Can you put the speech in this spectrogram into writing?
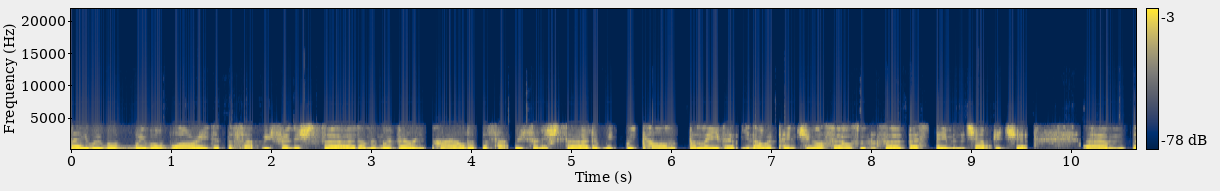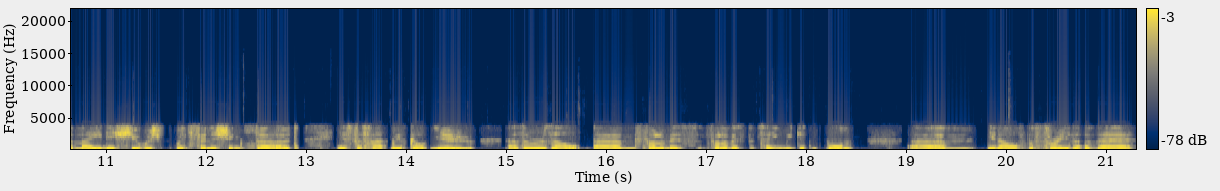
say we were we were worried at the fact we finished third. I mean, we're very proud at the fact we finished third, and we, we can't believe it. You know, we're pinching ourselves with the third best team in the championship. Um, the main issue with, with finishing third is the fact we've got you as a result. Um, Fulham is Fulham is the team we didn't want. Um, you know, of the three that are there,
